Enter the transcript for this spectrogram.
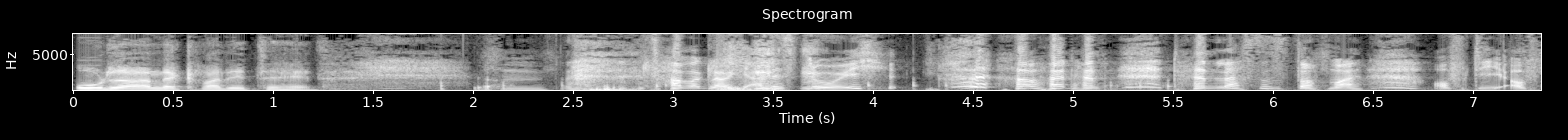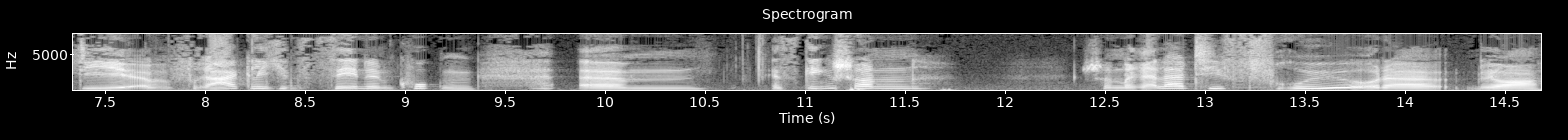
Oder an der Qualität. Ja. Hm. Jetzt haben wir, glaube ich, alles durch. Aber dann, dann lass uns doch mal auf die, auf die äh, fraglichen Szenen gucken. Ähm, es ging schon, schon relativ früh oder ja,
